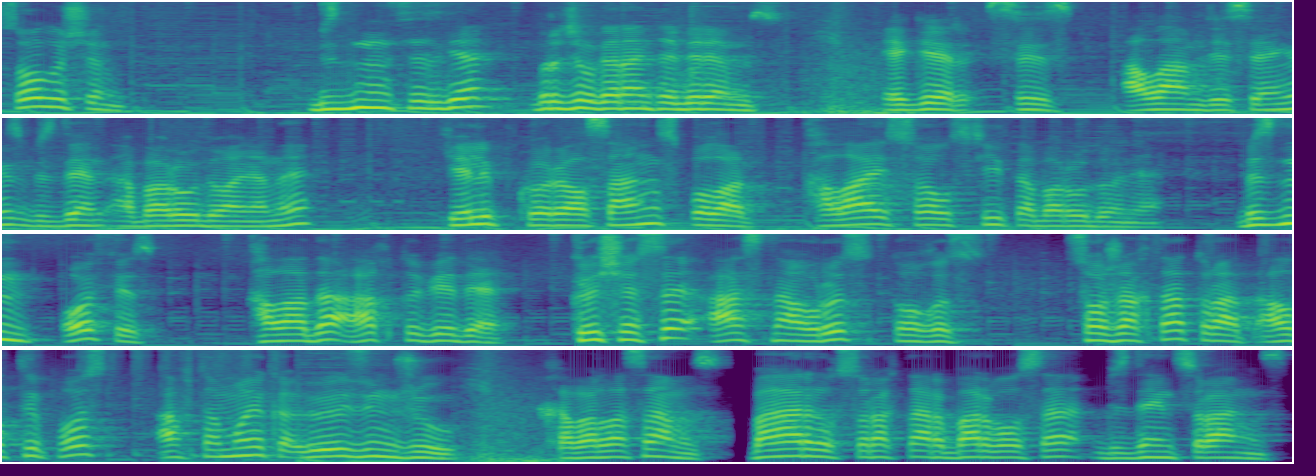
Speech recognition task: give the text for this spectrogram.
Сол үшін біздің сізге бір жыл гарантия береміз. Егер сіз алам десеңіз, бізден оборудованияны келіп көре алсаңыз болады. Қалай сол сит оборудование. Біздің офис қалада Ақтөбеде. Көшесі Ас Наурыз 9. Со жақта тұрады 6 пост автомойка өзің жу. Хабарласамыз. Барлық сұрақтар бар болса, бізден сұраңыз.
